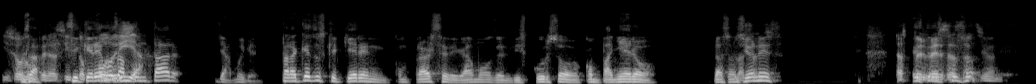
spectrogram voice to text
Y solo un pedacito. Si queremos apuntar, ya, muy bien. Para aquellos que quieren comprarse, digamos, el discurso compañero, las sanciones. Las, este perversas sanciones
